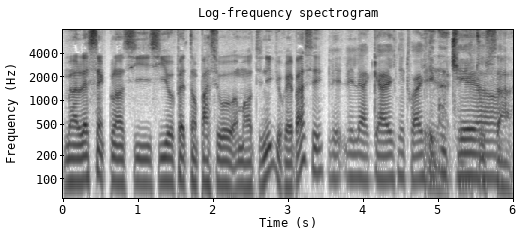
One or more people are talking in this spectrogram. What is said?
mais les cinq là, si, si vous faites en passer en Martinique, vous aurez passé. Les, les lagages, nettoyage des gouttières. Tout ça.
